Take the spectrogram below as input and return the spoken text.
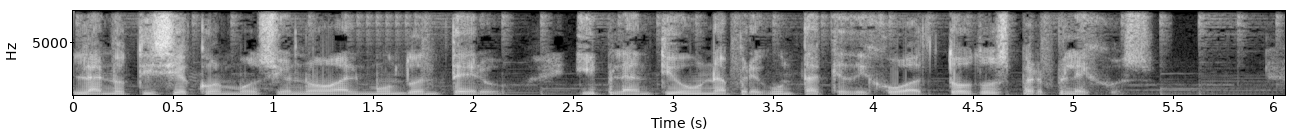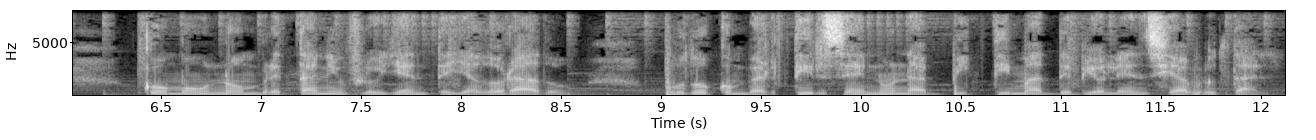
La noticia conmocionó al mundo entero y planteó una pregunta que dejó a todos perplejos. ¿Cómo un hombre tan influyente y adorado pudo convertirse en una víctima de violencia brutal?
